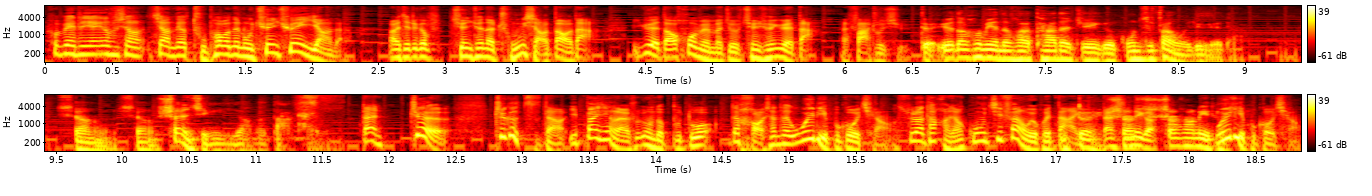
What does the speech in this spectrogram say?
会变成像像像那个吐泡泡那种圈圈一样的，而且这个圈圈呢从小到大，越到后面嘛就圈圈越大，来发出去。对，越到后面的话，它的这个攻击范围就越大。像像扇形一样的打开。但这这个子弹一般性来说用的不多，但好像它威力不够强。虽然它好像攻击范围会大一点，但是那个杀伤力威力不够强。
